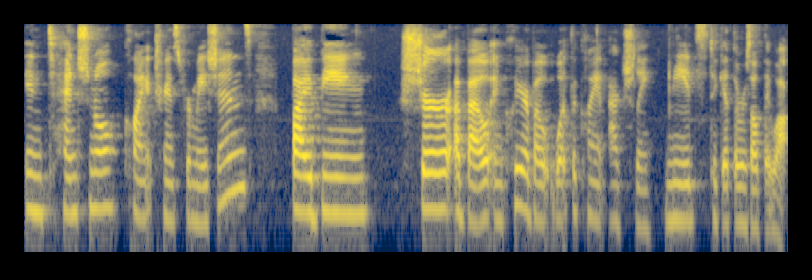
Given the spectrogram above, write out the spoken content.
intentional client transformations by being sure about and clear about what the client actually needs to get the result they want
